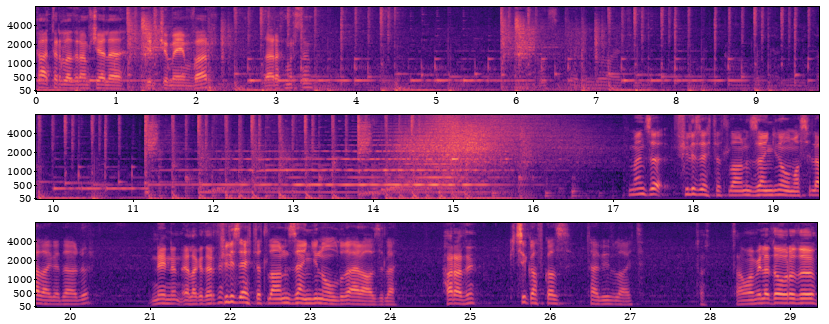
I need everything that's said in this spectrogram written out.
Xatırladıram ki, hələ bir köməyim var. Darıxmırsan? Məncə filiz ehtiyatlarının zəngin olması ilə əlaqədardır. Nə ilə əlaqədardır? Filiz ehtiyatlarının zəngin olduğu ərazilər. Haradır? Kiçik Qafqaz təbii vilayəti. Tamamilə doğrudur.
